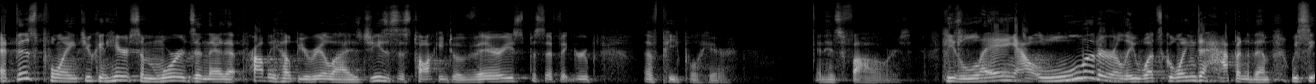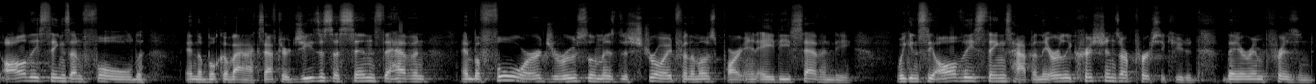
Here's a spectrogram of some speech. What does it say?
at this point, you can hear some words in there that probably help you realize Jesus is talking to a very specific group of people here and his followers. He's laying out literally what's going to happen to them. We see all of these things unfold in the book of Acts. After Jesus ascends to heaven and before Jerusalem is destroyed for the most part in AD 70, we can see all of these things happen. The early Christians are persecuted, they are imprisoned.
